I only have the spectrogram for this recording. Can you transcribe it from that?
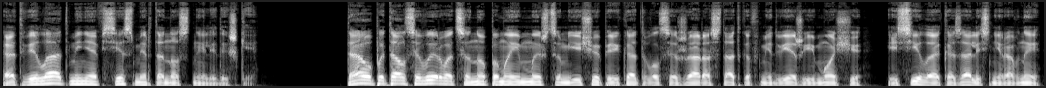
отвела от меня все смертоносные ледышки. Тао пытался вырваться, но по моим мышцам еще перекатывался жар остатков медвежьей мощи, и силы оказались неравны.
